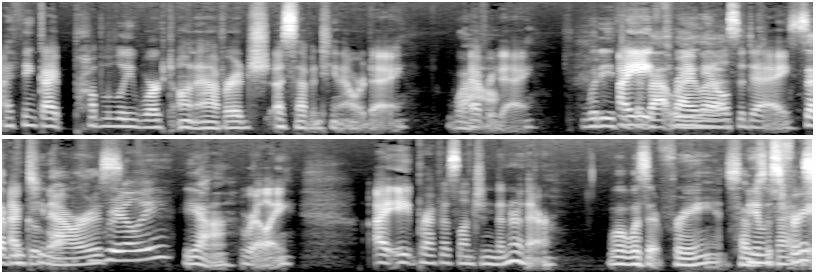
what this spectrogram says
I think I probably worked on average a 17 hour day Wow. every day. What do you think I of ate that, three Lila? meals a day. 17 Google. hours? Really? Yeah. Really, I ate breakfast, lunch, and dinner there. Well, was it free? It was free.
